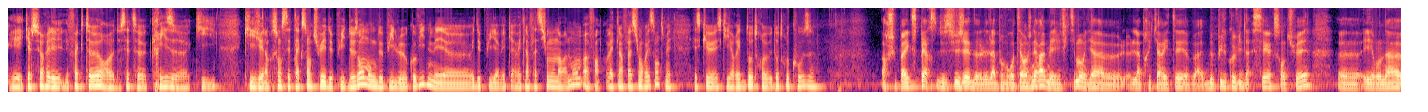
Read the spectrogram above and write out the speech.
Et quels seraient les, les facteurs de cette crise qui, qui j'ai l'impression, s'est accentuée depuis deux ans, donc depuis le Covid, mais euh, depuis avec, avec l'inflation normalement, enfin avec l'inflation récente, mais est-ce qu'il est qu'il y aurait d'autres causes? Alors, je suis pas expert du sujet de la pauvreté en général, mais effectivement, il y a euh, la précarité bah, depuis le Covid assez accentuée, euh, et on a,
